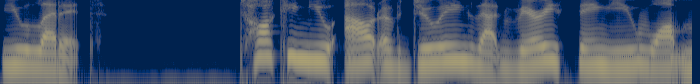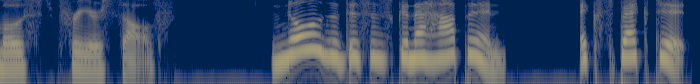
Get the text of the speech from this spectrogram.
you let it, talking you out of doing that very thing you hmm. want most for yourself. Know that this is going to happen. Expect it.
